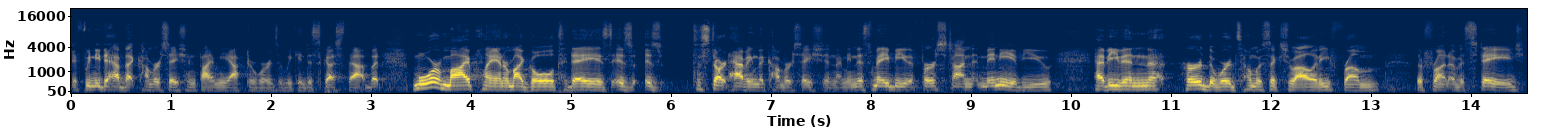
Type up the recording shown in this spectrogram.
If we need to have that conversation, find me afterwards and we can discuss that. But more of my plan or my goal today is, is, is to start having the conversation. I mean, this may be the first time that many of you have even heard the words homosexuality from the front of a stage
